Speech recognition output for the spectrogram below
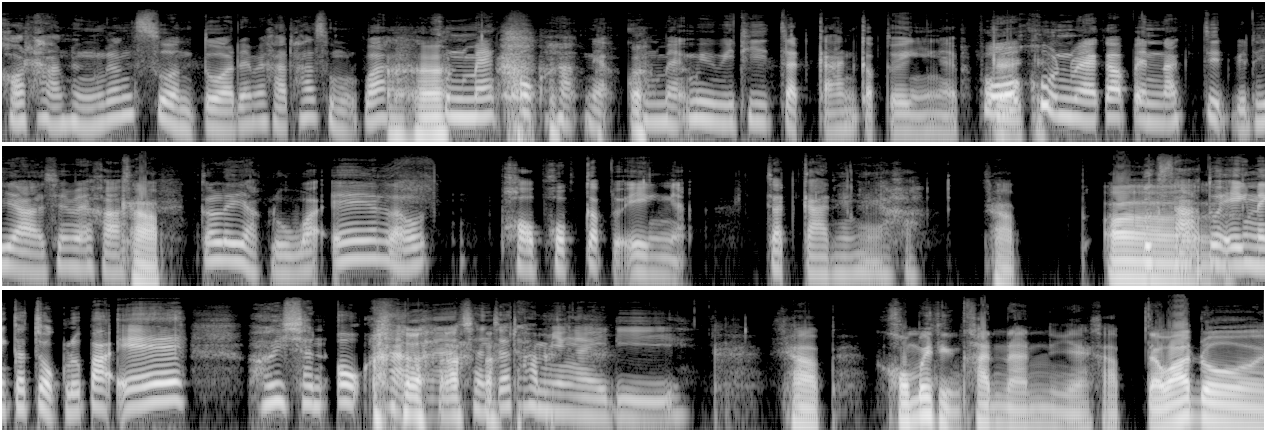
ขอถามถึงเรื่องส่วนตัวได้ไหมคะ ถ้าสมมติว่าอ่าฮะคุณแม็กอกหักเนี่ย คุณแม็กมีวิธีจัดการกับตัวเองยังไง เพราะว่าคุณแม็กก็เป็นนักจิตวิทยาใช่ไหมคะครับก็เลยอยากรู้ว่า เอ๊ะ แล้วพอพบกับตัวเองเนี่ย จัดการยังไงอะคะครับเอ่อปรึกษาตัวเองในกระจกหรือเปล่า เอ๊ะ เฮ้ย ฉันอกหักนะ ฉันจะทำยังไงดี ครับ คงไม่ถึงขั้นนั้นอย่างเงี้ยครับ แต่ว่าโดย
